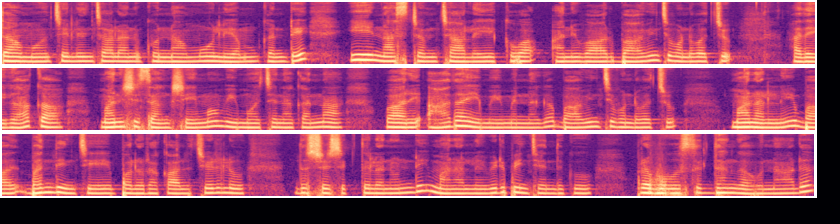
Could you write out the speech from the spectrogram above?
తాము చెల్లించాలనుకున్న మూల్యం కంటే ఈ నష్టం చాలా ఎక్కువ అని వారు భావించి ఉండవచ్చు. అదేగాక మనిషి సంక్షేమం విమోచన కన్నా వారి ఆదాయం ఏమన్నగా భావించి ఉండవచ్చు. మనల్ని బా బంధించే పలు రకాల చెడులు దుష్టశక్తుల నుండి మనల్ని విడిపించేందుకు ప్రభువు సిద్ధంగా ఉన్నాడు.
